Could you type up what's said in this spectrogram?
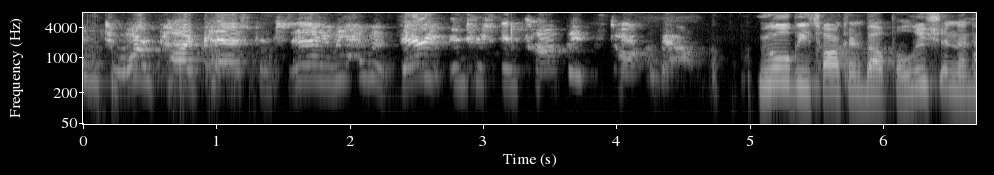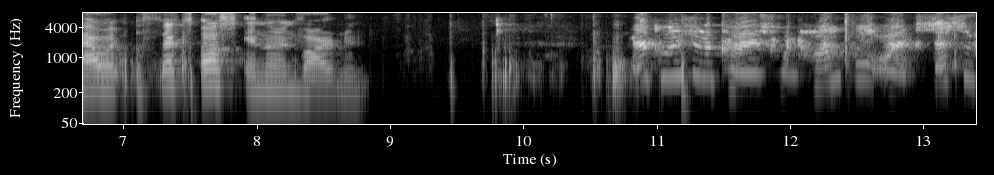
welcome to our podcast. And today we have a very interesting topic to talk about. We will be talking about pollution and how it affects us and the environment. Air pollution occurs when harmful or excessive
